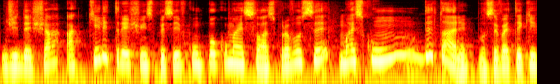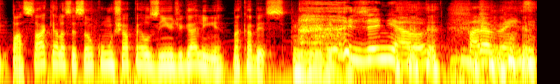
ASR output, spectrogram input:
de deixar aquele trecho em específico um pouco mais fácil pra você, mas com um detalhe. Você vai ter que passar aquela sessão com um chapéuzinho de galinha na cabeça. Genial. Parabéns.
